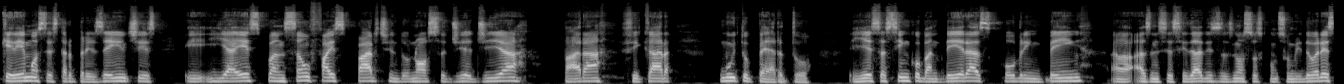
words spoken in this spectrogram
queremos estar presentes, e, e a expansão faz parte do nosso dia a dia para ficar muito perto. E essas cinco bandeiras cobrem bem uh, as necessidades dos nossos consumidores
